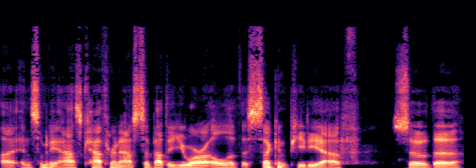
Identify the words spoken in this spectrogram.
uh, and somebody asked, Catherine asked about the URL of the second PDF. So the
